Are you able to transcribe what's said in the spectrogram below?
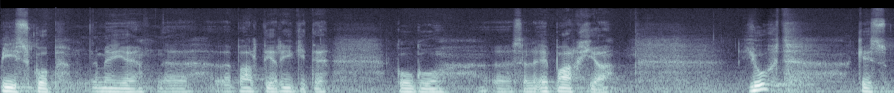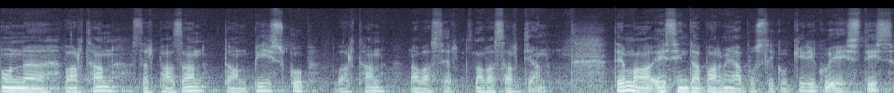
piiskop, meie Balti riikide kogu selle eparhia juht, kes on äh, Vartan Srpazan, ta on piiskop Vartan Navasardjan. tema esindab Armeenia Apostliku Kiriku Eestis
